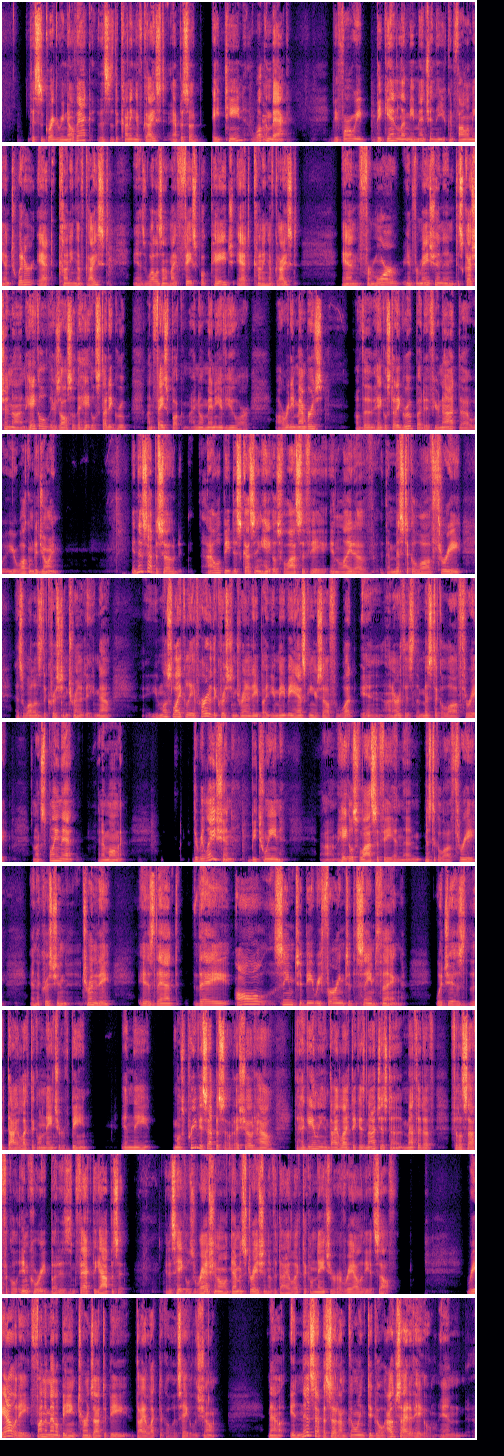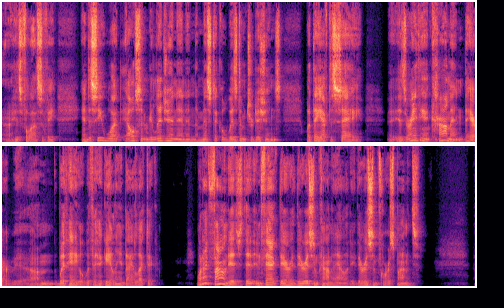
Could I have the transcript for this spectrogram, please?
this is Gregory Novak. This is The Cunning of Geist, episode 18. Welcome back. Before we begin, let me mention that you can follow me on Twitter at Cunning of Geist, as well as on my Facebook page at Cunning of Geist. And for more information and discussion on Hegel, there's also the Hegel Study Group on Facebook. I know many of you are already members of the Hegel Study Group, but if you're not, uh, you're welcome to join. In this episode, I will be discussing Hegel's philosophy in light of the mystical law of three as well as the Christian Trinity. Now, you most likely have heard of the Christian Trinity, but you may be asking yourself, what in, on earth is the mystical law of three? And I'll explain that in a moment. The relation between um, Hegel's philosophy and the mystical law of three and the Christian Trinity is that they all seem to be referring to the same thing, which is the dialectical nature of being. In the most previous episode, I showed how the Hegelian dialectic is not just a method of philosophical inquiry, but is in fact the opposite. It is Hegel's rational demonstration of the dialectical nature of reality itself. Reality, fundamental being, turns out to be dialectical, as Hegel has shown. Now, in this episode, I'm going to go outside of Hegel and uh, his philosophy and to see what else in religion and in the mystical wisdom traditions, what they have to say. Is there anything in common there um, with Hegel, with the Hegelian dialectic? What I've found is that, in fact, there, there is some commonality, there is some correspondence.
